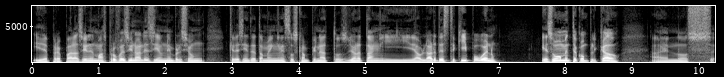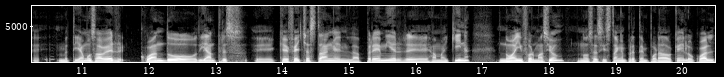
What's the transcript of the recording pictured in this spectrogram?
y de preparaciones más profesionales y una inversión creciente también en estos campeonatos. Jonathan, y hablar de este equipo, bueno, es sumamente complicado. Ah, nos eh, metíamos a ver cuándo diantres, eh, qué fecha están en la Premier eh, jamaiquina. No hay información, no sé si están en pretemporada o qué, lo cual,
